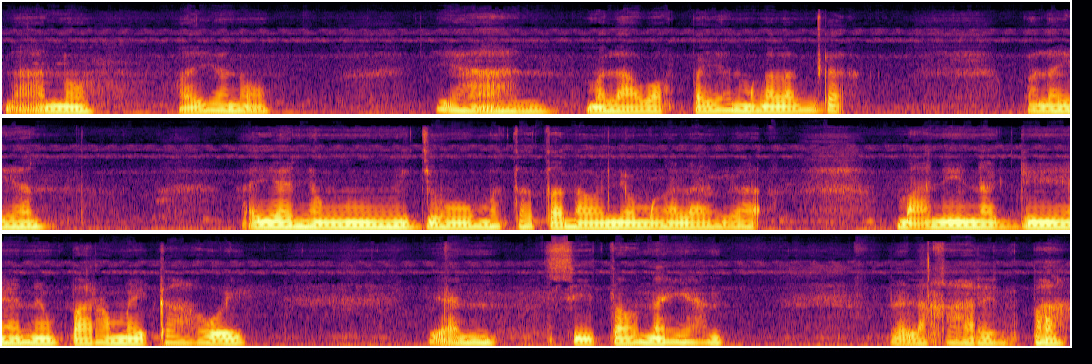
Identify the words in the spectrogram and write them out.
na ano Ayan o. Oh. Yan. Malawak pa yan mga langga. Wala yan. Ayan yung medyo matatanaw yung mga langga. Maaninag din yan yung parang may kahoy. Yan. Sitaw na yan. Lalakarin pa.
